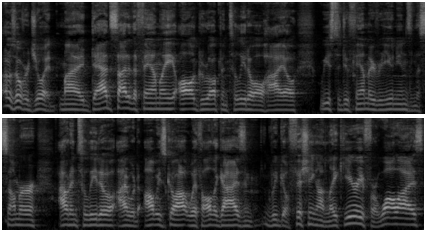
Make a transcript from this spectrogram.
I was overjoyed. My dad's side of the family all grew up in Toledo, Ohio. We used to do family reunions in the summer out in Toledo. I would always go out with all the guys and we'd go fishing on Lake Erie for walleyes.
